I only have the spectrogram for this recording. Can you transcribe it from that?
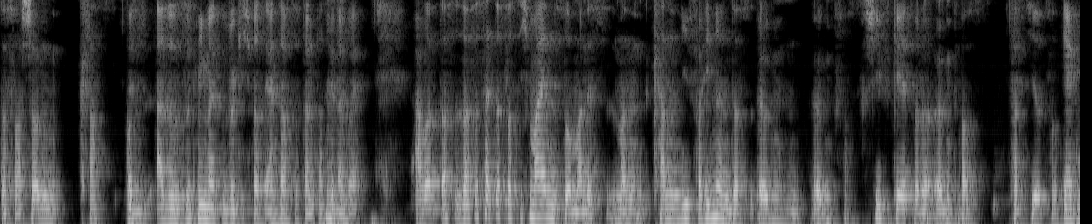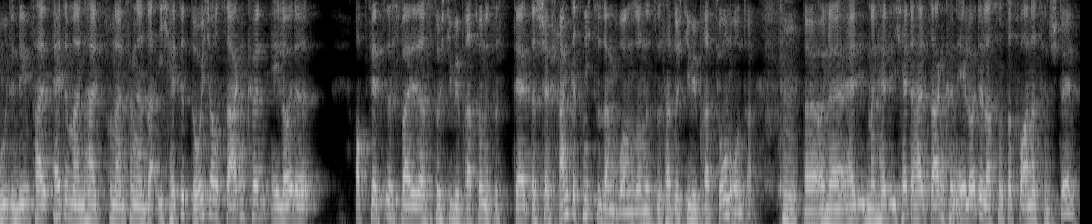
Das war schon krass. Es, also es ist niemandem wirklich was Ernsthaftes dann passiert Mhm. dabei. Aber das, das ist halt das, was ich meine. So, man ist, man kann nie verhindern, dass irgend, irgendwas schief geht oder irgendwas passiert. So. Ja gut, in dem Fall hätte man halt von Anfang an sagen, ich hätte durchaus sagen können, ey Leute, ob es jetzt ist, weil das durch die Vibration ist, ist der, das, der Schrank ist nicht zusammengebrochen, sondern es ist halt durch die Vibration runter. Hm. Äh, und äh, man hätte, ich hätte halt sagen können, ey Leute, lasst uns das woanders hinstellen.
